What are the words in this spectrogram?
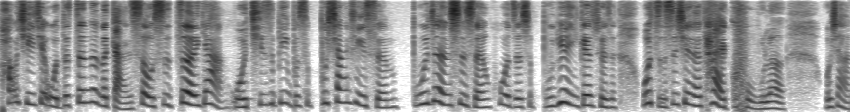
抛弃一切？我的真正的感受是这样，我其实并不是不相信神、不认识神，或者是不愿意跟随神，我只是现在太苦了。我想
